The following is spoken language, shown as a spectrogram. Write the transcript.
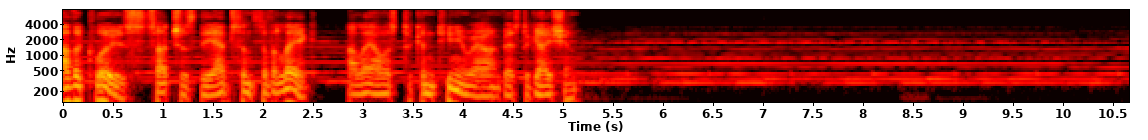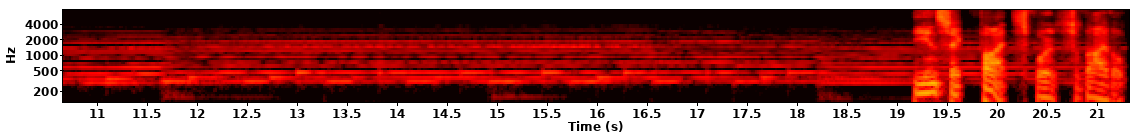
Other clues, such as the absence of a leg, allow us to continue our investigation. The insect fights for its survival.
